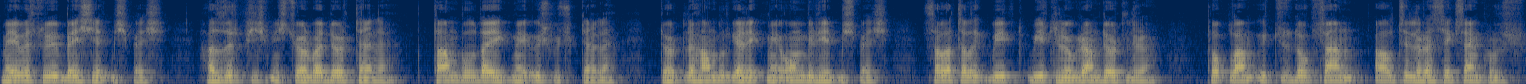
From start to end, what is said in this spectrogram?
Meyve suyu 5.75. Hazır pişmiş çorba 4 TL. Tam buğday ekmeği 3,5 TL. Dörtlü hamburger ekmeği 11.75. Salatalık 1, 1 kilogram 4 lira. Toplam 396 lira 80 kuruş.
